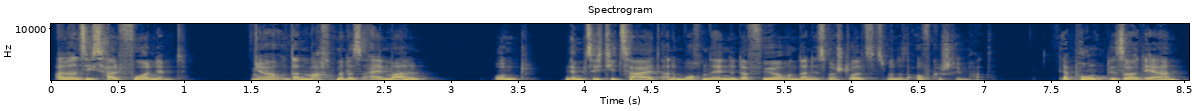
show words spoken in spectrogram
weil man sich halt vornimmt. Ja, und dann macht man das einmal und nimmt sich die Zeit an einem Wochenende dafür und dann ist man stolz, dass man das aufgeschrieben hat. Der Punkt ist aber der,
